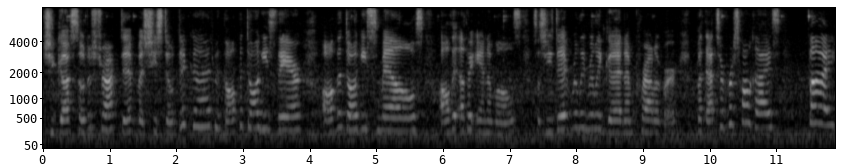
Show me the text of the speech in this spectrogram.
She got so distracted, but she still did good with all the doggies there, all the doggy smells, all the other animals. So she did really, really good. I'm proud of her. But that's her first haul, guys. Bye!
